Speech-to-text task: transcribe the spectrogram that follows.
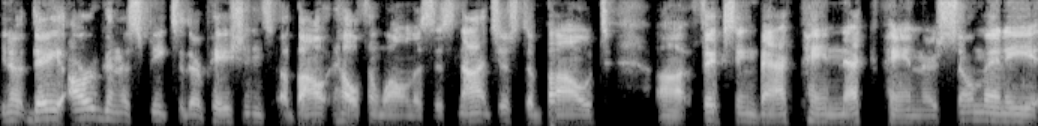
you know they are going to speak to their patients about health and wellness. It's not just about uh, fixing back pain, neck pain. There's so many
